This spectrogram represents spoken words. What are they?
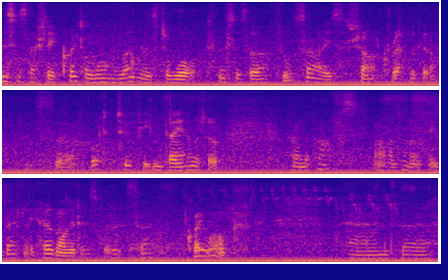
This is actually quite a long labyrinth to walk. This is a full-size Chartres replica. It's uh, 42 feet in diameter, and the path's, well, I don't know exactly how long it is, but it's uh, quite long. And uh,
